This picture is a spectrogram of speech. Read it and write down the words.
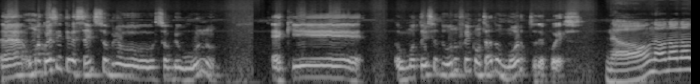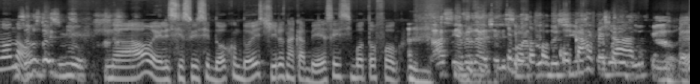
É, uma coisa interessante sobre o, sobre o Uno é que o motorista do Uno foi encontrado morto depois. Não, não, não, não, não, não. Nos anos 2000. Não, ele se suicidou com dois tiros na cabeça e se botou fogo. Ah, sim, é verdade. Ele se, se matou com dois tiros o carro fechado. o carro. É.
